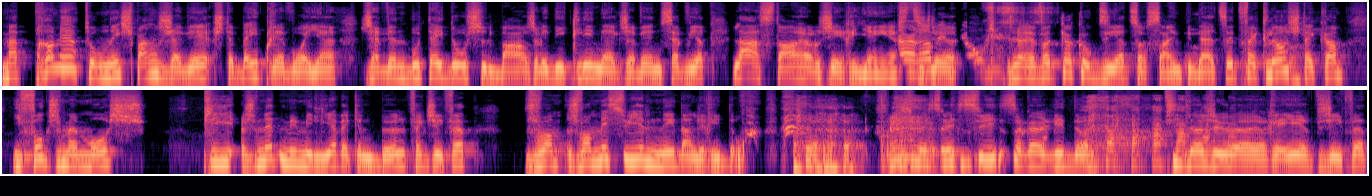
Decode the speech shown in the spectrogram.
Ma première tournée, je pense, j'avais, j'étais bien prévoyant. J'avais une bouteille d'eau sur le bar, j'avais des Kleenex, j'avais une serviette. Là, à cette heure, j'ai rien. J'ai- un vodka coke diète sur scène, puis it. Fait que là, j'étais comme, il faut que je me mouche. Puis je venais de m'humilier avec une bulle. Fait que j'ai fait, je vais, je vais m'essuyer le nez dans le rideau. je me suis essuyé sur un rideau. Puis là, j'ai eu un rire, puis j'ai fait,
